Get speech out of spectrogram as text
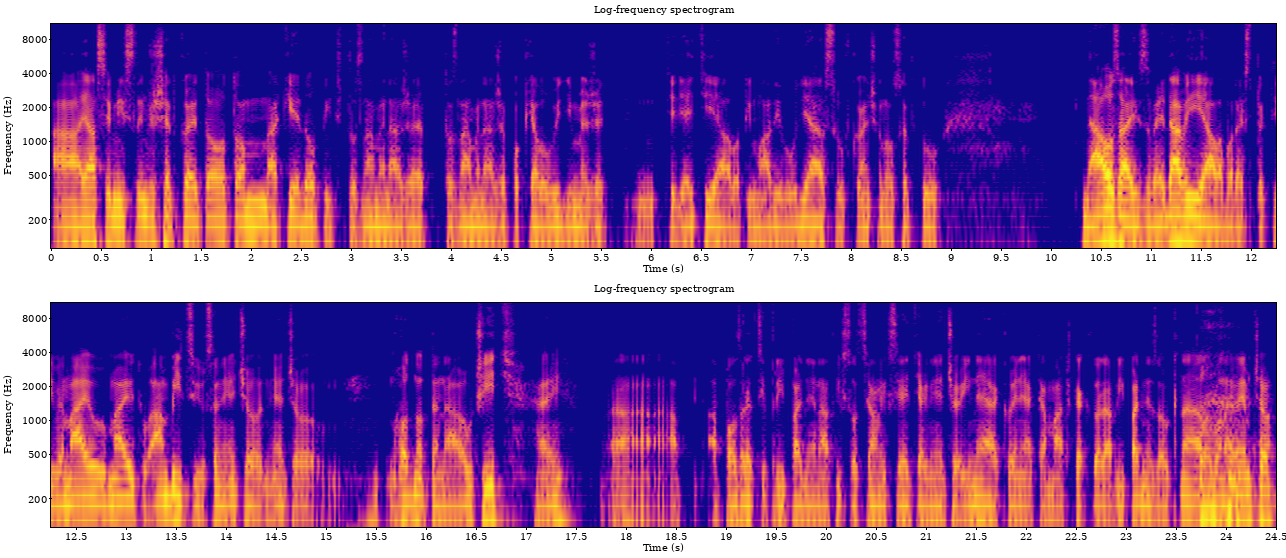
a ja si myslím, že všetko je to o tom, aký je dopyt. To znamená, že, to znamená, že pokiaľ uvidíme, že tie deti alebo tí mladí ľudia sú v konečnom dôsledku naozaj zvedaví, alebo respektíve majú, majú tú ambíciu sa niečo, niečo hodnotné naučiť, hej, a, a a pozrieť si prípadne na tých sociálnych sieťach niečo iné, ako je nejaká mačka, ktorá vypadne z okna, alebo neviem čo,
